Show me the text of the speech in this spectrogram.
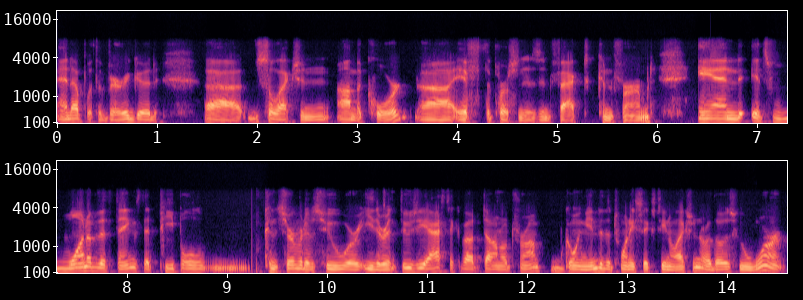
end up with a very good uh, selection on the court uh, if the person is in fact confirmed. And it's one of the things that people, conservatives who were either enthusiastic about Donald Trump going into the 2016 election, or those who weren't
